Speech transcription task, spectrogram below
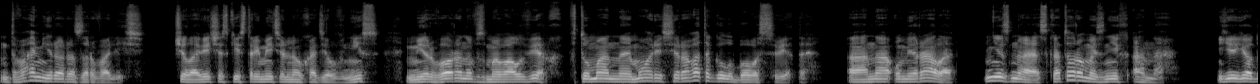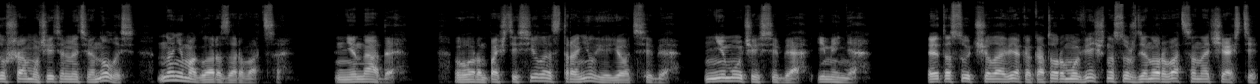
Два мира разорвались. Человеческий стремительно уходил вниз, мир воронов взмывал вверх, в туманное море серовато-голубого света. А она умирала, не зная, с которым из них она. Ее душа мучительно тянулась, но не могла разорваться. «Не надо!» Ворон почти силой отстранил ее от себя. «Не мучай себя и меня. Это суть человека, которому вечно суждено рваться на части,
